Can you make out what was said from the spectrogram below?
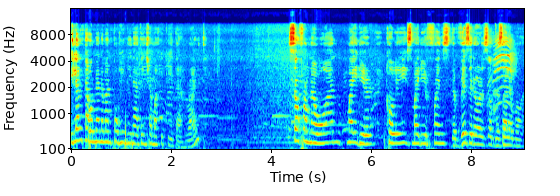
ilang taon na naman pong hindi natin siya makikita, right? So from now on, my dear colleagues, my dear friends, the visitors of the Salomon,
